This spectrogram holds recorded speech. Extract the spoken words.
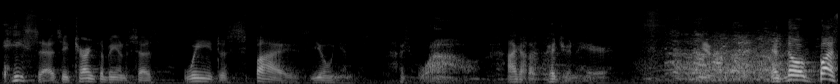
he says, he turns to me and says, we despise unions. I said, wow, I got a pigeon here. There's no bus.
